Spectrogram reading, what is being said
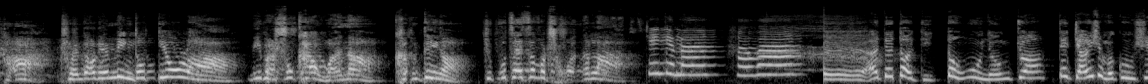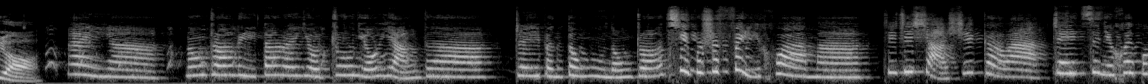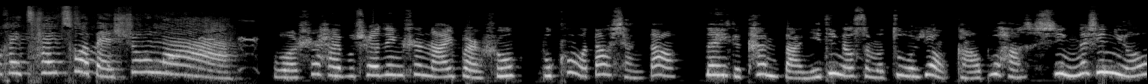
它蠢到连命都丢了。你把书看完呐，肯定啊，就不再这么蠢的啦。真的吗？好啊。呃，啊，这到底动物农庄在讲什么故事啊？哎哎呀，农庄里当然有猪牛羊的，这一本动物农庄岂不是废话吗？这只小狮狗啊，这一次你会不会猜错本书啦？我是还不确定是哪一本书，不过我倒想到那个看板一定有什么作用，搞不好是吸引那些牛哦。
